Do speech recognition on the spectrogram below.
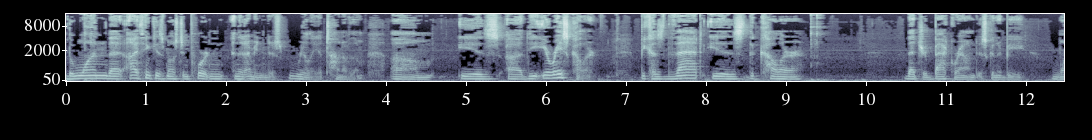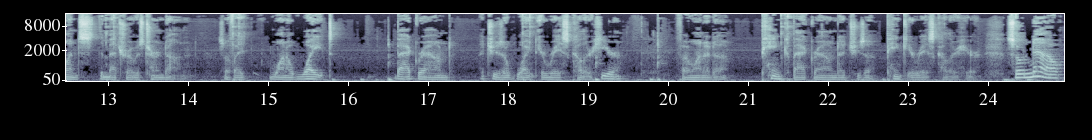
The one that I think is most important, and I mean there's really a ton of them, um, is uh, the erase color, because that is the color that your background is going to be once the metro is turned on. So if I want a white background, I choose a white erase color here. If I wanted a pink background, I choose a pink erase color here. So now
